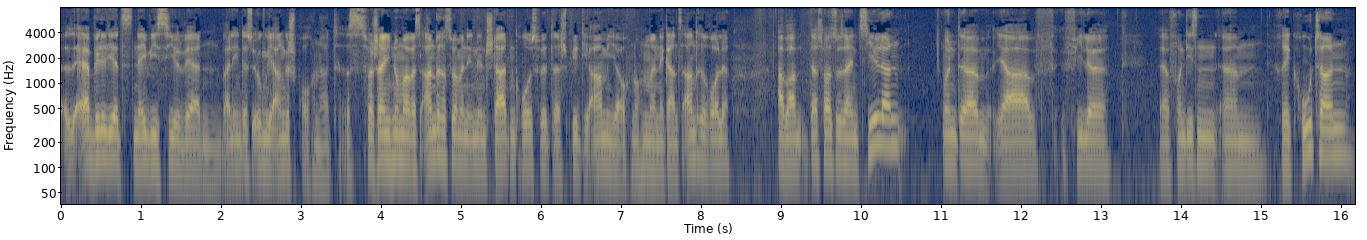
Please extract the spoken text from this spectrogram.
er will jetzt Navy SEAL werden, weil ihn das irgendwie angesprochen hat. Das ist wahrscheinlich nochmal was anderes, wenn man in den Staaten groß wird, da spielt die Army ja auch nochmal eine ganz andere Rolle. Aber das war so sein Ziel dann. Und ähm, ja, viele äh, von diesen ähm, Recruitern,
